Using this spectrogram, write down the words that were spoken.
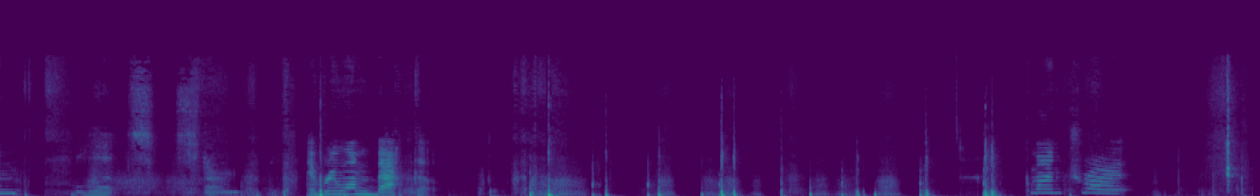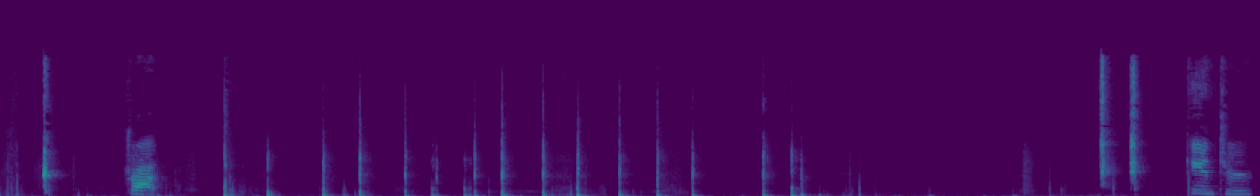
am. Let's start. Everyone back up. Come on, trot. Trot. Canter.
